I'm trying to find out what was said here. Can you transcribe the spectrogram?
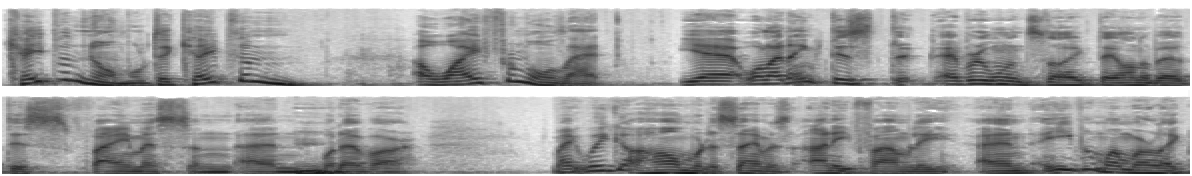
keep them normal, to keep them away from all that. Yeah, well, I think this. Everyone's like they on about this famous and and Mm. whatever. Mate, we got home with the same as any family, and even when we're like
